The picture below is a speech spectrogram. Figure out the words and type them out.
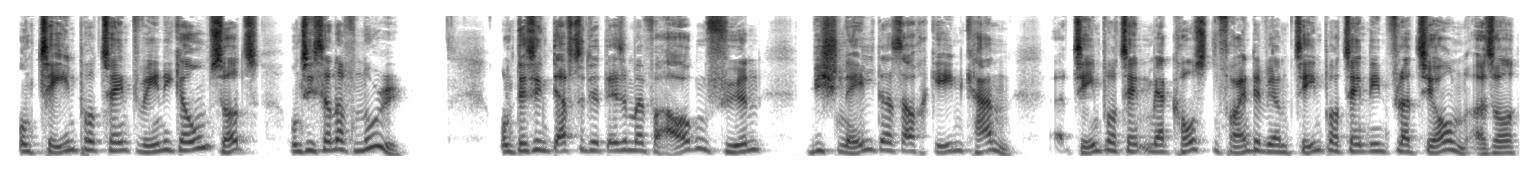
und 10% weniger Umsatz und sie sind auf Null. Und deswegen darfst du dir das einmal vor Augen führen, wie schnell das auch gehen kann. 10% mehr Kosten, Freunde, wir haben 10% Inflation. Also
